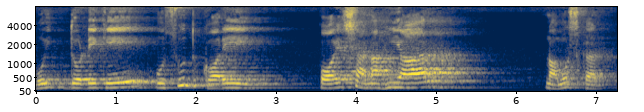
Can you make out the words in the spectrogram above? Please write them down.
বৈদ্য ডেকে ওষুধ করে পয়সা নাহি আর। নমস্কার।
